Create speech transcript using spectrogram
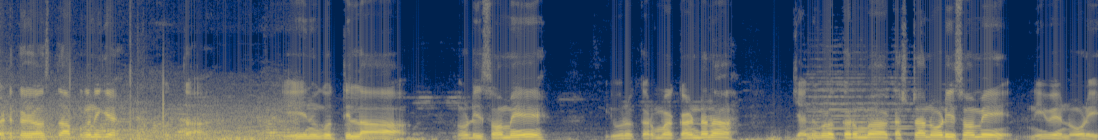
ಘಟಕ ವ್ಯವಸ್ಥಾಪಕನಿಗೆ ಗೊತ್ತಾ? ಏನು ಗೊತ್ತಿಲ್ಲ. ನೋಡಿ ಸ್ವಾಮಿ, ಇವರ ಕರ್ಮ ಕಾಂಡನ ಜನಗಳ ಕರ್ಮ ಕಷ್ಟ ನೋಡಿ ಸ್ವಾಮಿ, ನೀವೇ ನೋಡಿ.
